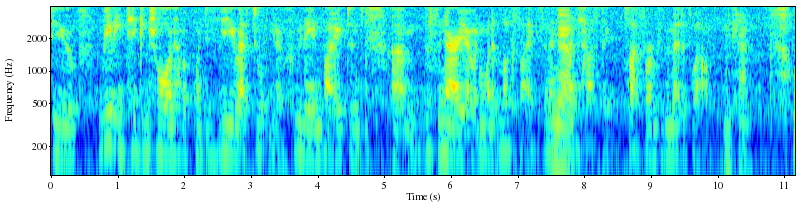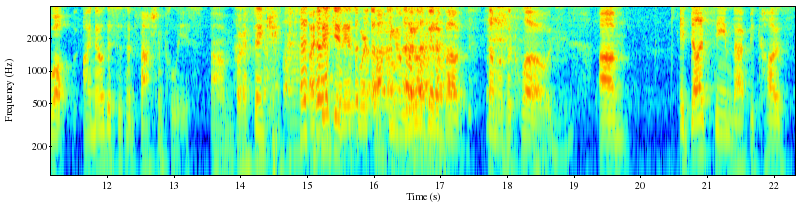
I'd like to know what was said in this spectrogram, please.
to really take control and have a point of view as to you know who they invite and um, the scenario and what it looks like. And it's yeah. a fantastic platform for the Met as well. Okay. Well, I know this isn't fashion police, um, but I think I think it is worth talking a little bit about some of the clothes. Mm-hmm. Um, it does seem that because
